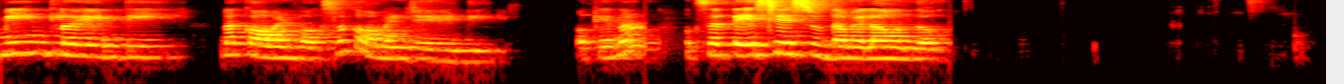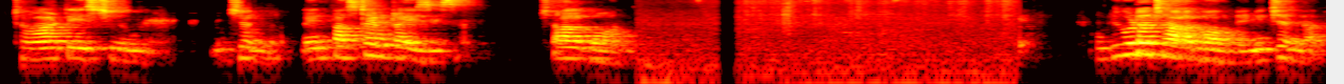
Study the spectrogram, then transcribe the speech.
మీ ఇంట్లో ఏంటి? నా కామెంట్ బాక్స్లో కామెంట్ చేయండి. ఓకేనా? ఒకసారి టేస్ట్ చేసి చూద్దాం ఎలా ఉందో. చాలా టేస్టీ ఉంది. నిజంగా. నేను ఫస్ట్ టైం ట్రై చేశాను. చాలా బాగుంది. ఇది కూడా చాలా బాగున్నాయి నిజంగా.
